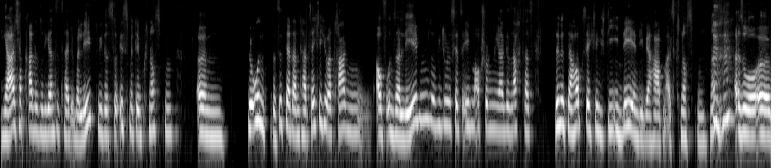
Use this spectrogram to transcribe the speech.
ja, ich habe gerade so die ganze Zeit überlegt, wie das so ist mit dem Knospen ähm, für uns. Das ist ja dann tatsächlich übertragen auf unser Leben, so wie du das jetzt eben auch schon ja gesagt hast sind es ja hauptsächlich die Ideen, die wir haben als Knospen. Ne? Mhm. Also äh,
